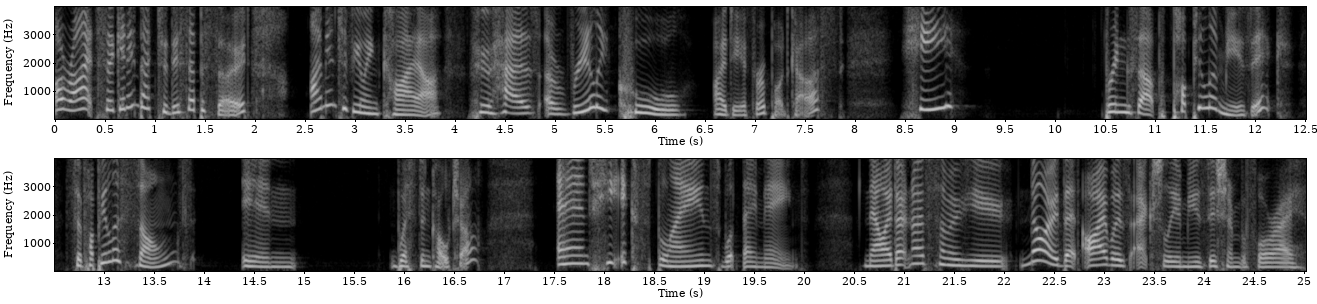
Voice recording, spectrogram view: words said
All right, so getting back to this episode, I'm interviewing Kaya, who has a really cool idea for a podcast. He brings up popular music, so popular songs in Western culture, and he explains what they mean. Now, I don't know if some of you know that I was actually a musician before I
